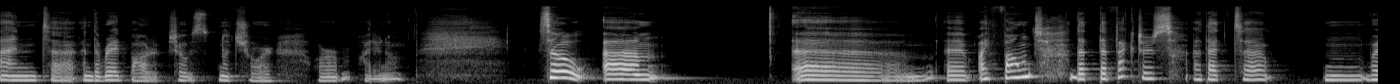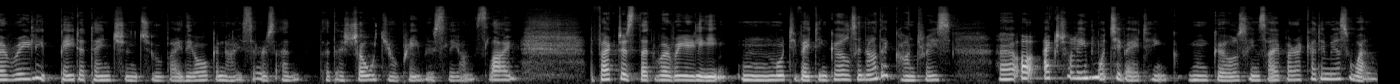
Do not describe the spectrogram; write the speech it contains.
and uh, and the red bar shows not sure or I don't know. So um, I found that the factors uh, that uh, mm, were really paid attention to by the organizers and that I showed you previously on slide, the factors that were really mm, motivating girls in other countries uh, are actually motivating mm, girls in Cyber Academy as well.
